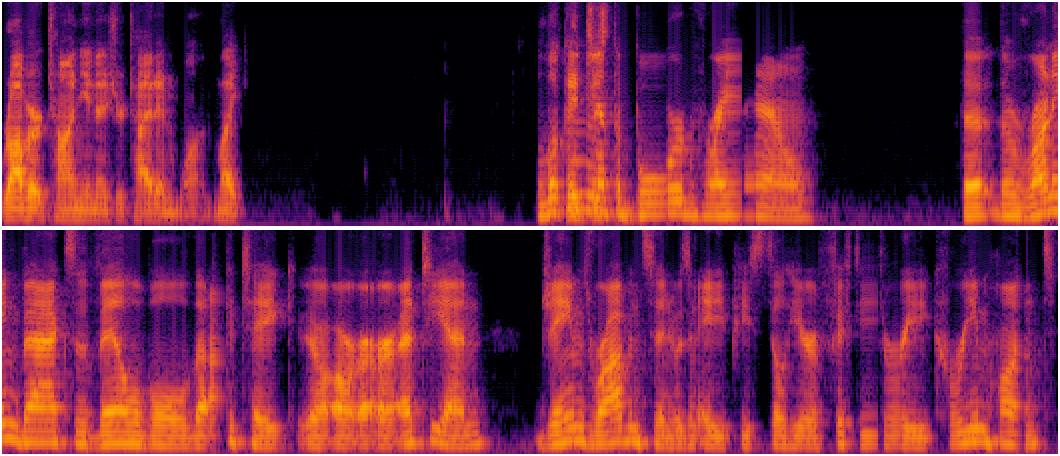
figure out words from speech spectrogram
Robert Tonyan as your tight end one. Like looking just, at the board right now, the the running backs available that I could take are, are, are Etienne, James Robinson, who was an ADP still here of 53, Kareem Hunt,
